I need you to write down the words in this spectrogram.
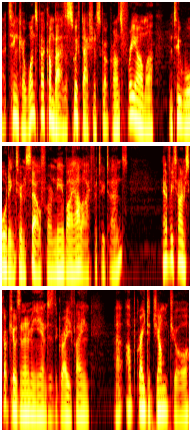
Uh, Tinker, once per combat as a swift action, Scott grants free armor and two warding to himself or a nearby ally for two turns. Every time Scott kills an enemy, he enters the grey plane. Uh, upgrade to jump jaw.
